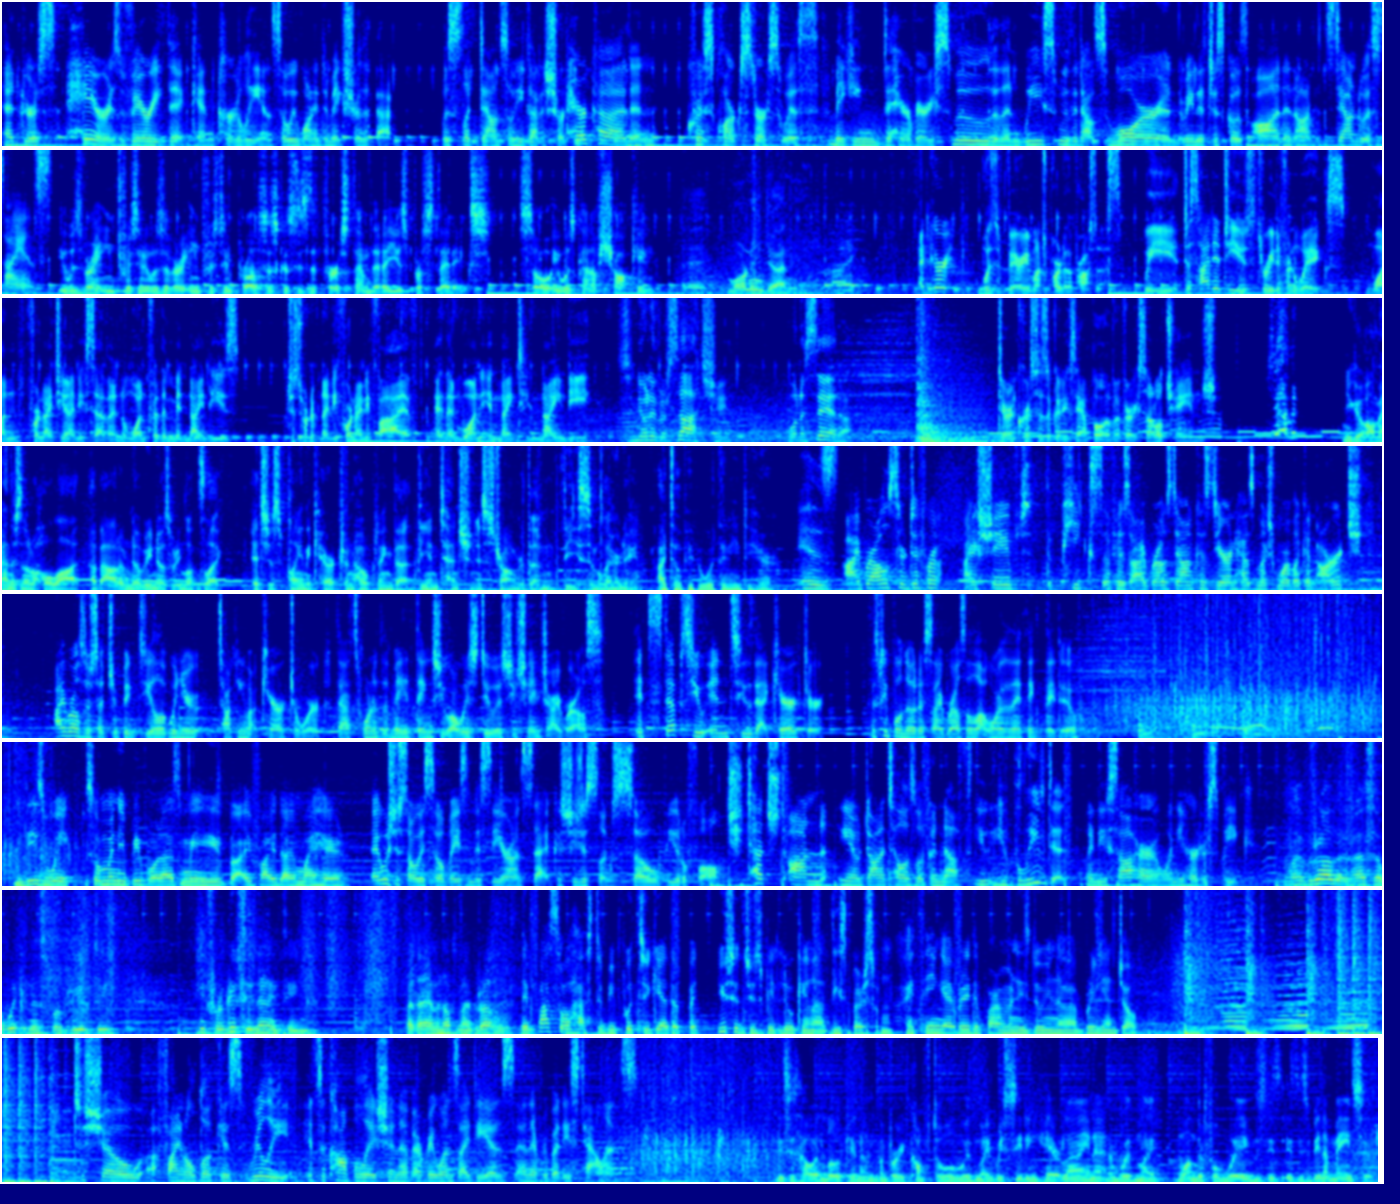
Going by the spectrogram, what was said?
Edgar's hair is very thick and curly, and so we wanted to make sure that that was slicked down, so he got a short haircut. And Chris Clark starts with making the hair very smooth, and then we smooth it out some more. And I mean, it just goes on and on. It's down to a science. It was very interesting. It was a very interesting process because it's the first time that I used prosthetics. So it was kind of shocking. Hey, morning, Johnny. Hi. Edgar was very much part of the process. We decided to use three different wigs, one for 1997, one for the mid 90s, just sort of 94, 95, and then one in 1990. Signore Versace, buonasera. Darren Criss is a good example of a very subtle change. And you go, oh man, there's not a whole lot about him. Nobody knows what he looks like. It's just playing the character and hoping that the intention is stronger than the similarity. I tell people what they need to hear. His eyebrows are different. I shaved the peaks of his eyebrows down because Darren has much more like an arch. Eyebrows are such a big deal when you're talking about character work. That's one of the main things you always do is you change eyebrows. It steps you into that character because people notice eyebrows a lot more than they think they do. This week, so many people ask me if, if I dye my hair. It was just always so amazing to see her on set because she just looks so beautiful. She touched on, you know, Donatella's look enough. You, you believed it when you saw her and when you heard her speak. My brother has a weakness for beauty. He forgives it anything. But I am not my brother. The puzzle has to be put together, but you should just be looking at this person. I think every department is doing a brilliant job show a final look is really it's a compilation of everyone's ideas and everybody's talents. This is how I look, and I'm, very comfortable with my receding hairline and with my wonderful wigs. it's, it's been amazing.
